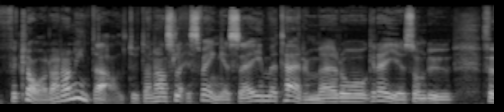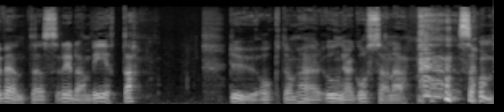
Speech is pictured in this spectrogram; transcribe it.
förklarar han inte allt utan han svänger sig med termer och grejer som du förväntas redan veta du och de här unga gossarna som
